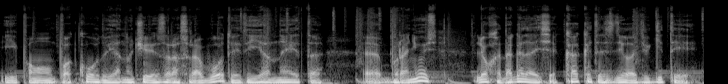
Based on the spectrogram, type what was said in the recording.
и, по-моему, по коду, и оно через раз работает, и я на это э, бронюсь. Леха, догадайся, как это сделать в Git?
